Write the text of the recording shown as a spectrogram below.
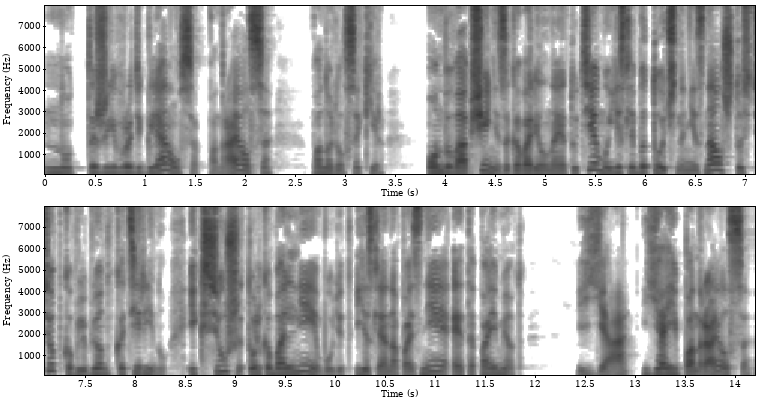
«Ну, ты же ей вроде глянулся, понравился», — понурился Кир. Он бы вообще не заговорил на эту тему, если бы точно не знал, что Степка влюблен в Катерину, и Ксюше только больнее будет, если она позднее это поймет. «Я? Я ей понравился?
